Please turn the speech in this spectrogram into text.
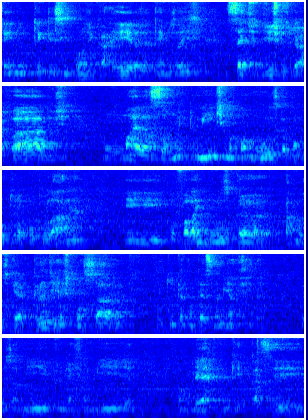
tenho 35 anos de carreira, já temos aí sete discos gravados, uma relação muito íntima com a música, com a cultura popular, né? E por falar em música, a música é a grande responsável por tudo que acontece na minha vida. Meus amigos, minha família, a mulher com quem eu casei,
